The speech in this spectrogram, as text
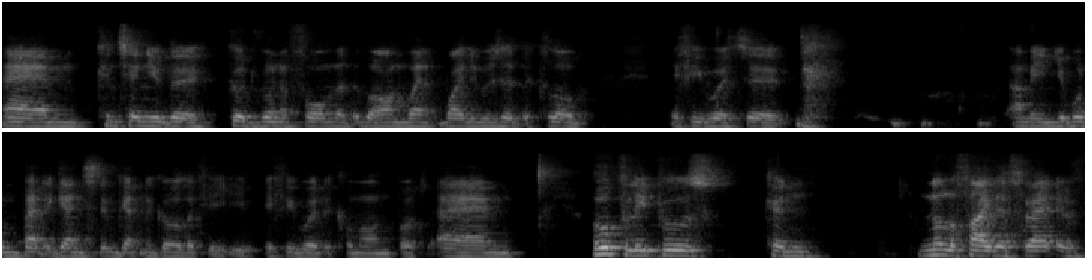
and um, continue the good run of form that they were on when, while he was at the club. If he were to, I mean, you wouldn't bet against him getting a goal if he if he were to come on. But um, hopefully, Pools can nullify the threat of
